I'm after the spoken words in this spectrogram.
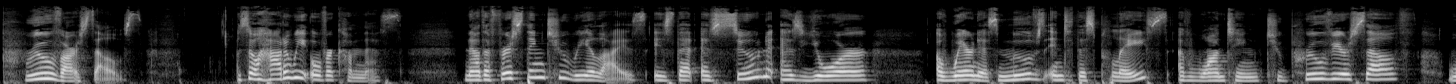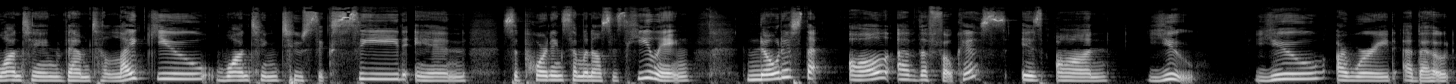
prove ourselves. So, how do we overcome this? Now, the first thing to realize is that as soon as your awareness moves into this place of wanting to prove yourself, wanting them to like you, wanting to succeed in supporting someone else's healing, notice that all of the focus is on you. You are worried about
